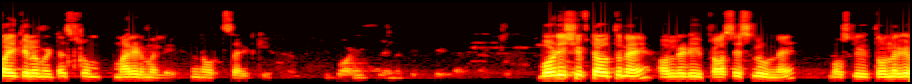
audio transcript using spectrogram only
five kilometers from kilometers north side. Body shift అవుతున్నాయి. ఆల్రెడీ ప్రాసెస్లో ఉన్నాయి. మోస్ట్లీ తొందరగా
